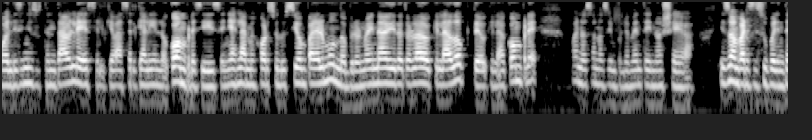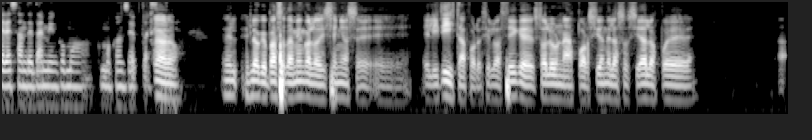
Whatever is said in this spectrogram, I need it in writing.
o el diseño sustentable es el que va a hacer que alguien lo compre. Si diseñas la mejor solución para el mundo, pero no hay nadie del otro lado que la adopte o que la compre, bueno, eso no se implementa y no llega. Y eso me parece súper interesante también como, concepto. Claro. Es lo que pasa también con los diseños eh, eh, elitistas, por decirlo así, que solo una porción de la sociedad los puede, ah,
